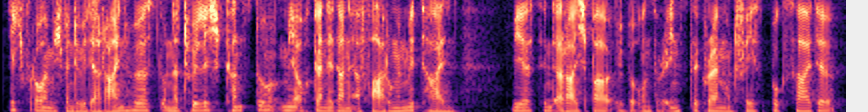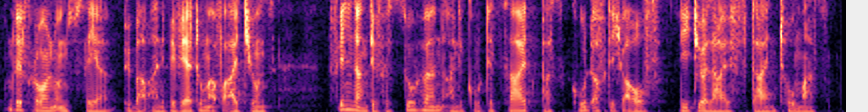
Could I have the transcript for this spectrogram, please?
Ich freue mich, wenn du wieder reinhörst und natürlich kannst du mir auch gerne deine Erfahrungen mitteilen. Wir sind erreichbar über unsere Instagram- und Facebook-Seite und wir freuen uns sehr über eine Bewertung auf iTunes. Vielen Dank dir fürs Zuhören, eine gute Zeit, pass gut auf dich auf. Lead Your Life, dein Thomas.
